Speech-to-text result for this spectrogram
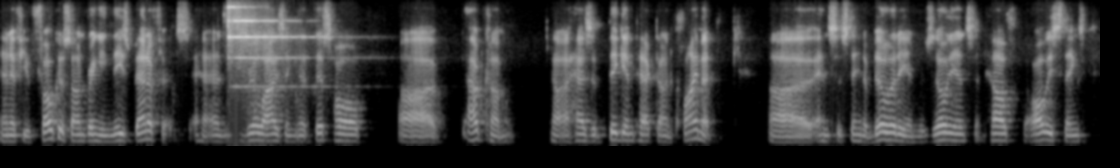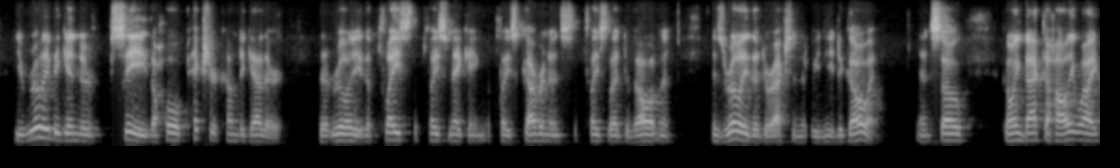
And if you focus on bringing these benefits and realizing that this whole uh, outcome uh, has a big impact on climate uh, and sustainability and resilience and health, all these things, you really begin to see the whole picture come together. That really the place, the placemaking, the place governance, the place led development is really the direction that we need to go in. And so, going back to Holly Whyte,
